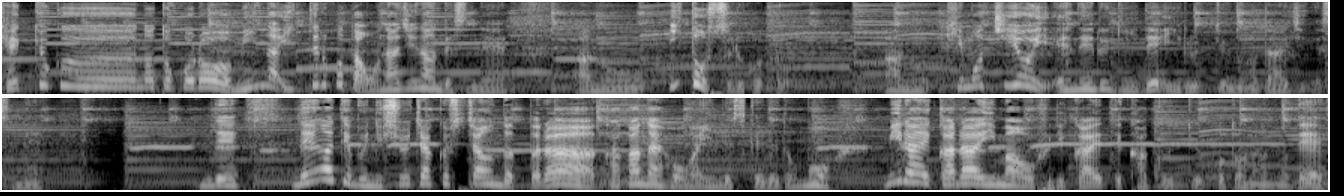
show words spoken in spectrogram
結局のところみんな言ってることは同じなんですね。あの意図すること。あの気持ちよいエネルギーでいるっていうのが大事ですね。でネガティブに執着しちゃうんだったら書かない方がいいんですけれども未来から今を振り返って書くっていうことなので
